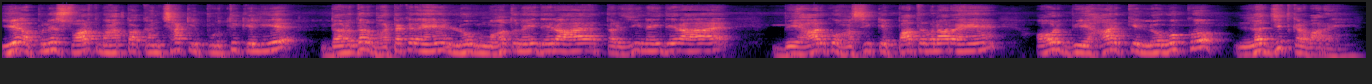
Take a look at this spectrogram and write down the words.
ये अपने स्वार्थ महत्वाकांक्षा की पूर्ति के लिए दर दर भटक रहे हैं। लोग महत्व नहीं दे रहा है, तरजीह नहीं दे रहा है। बिहार को हँसी के पात्र बना रहे हैं और बिहार के लोगों को लज्जित करवा रहे हैं।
